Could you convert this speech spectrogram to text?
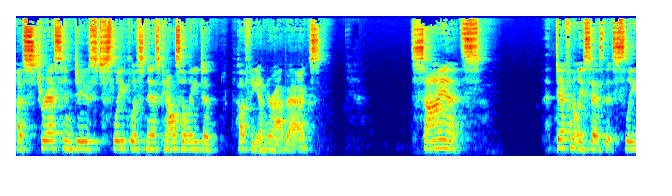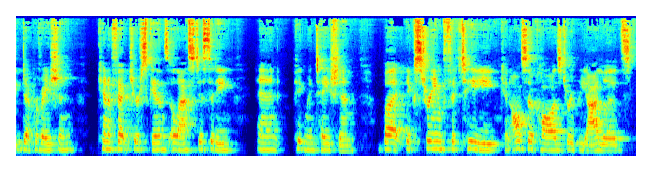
a stress induced sleeplessness can also lead to puffy under eye bags. Science definitely says that sleep deprivation can affect your skin's elasticity and pigmentation, but extreme fatigue can also cause droopy eyelids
